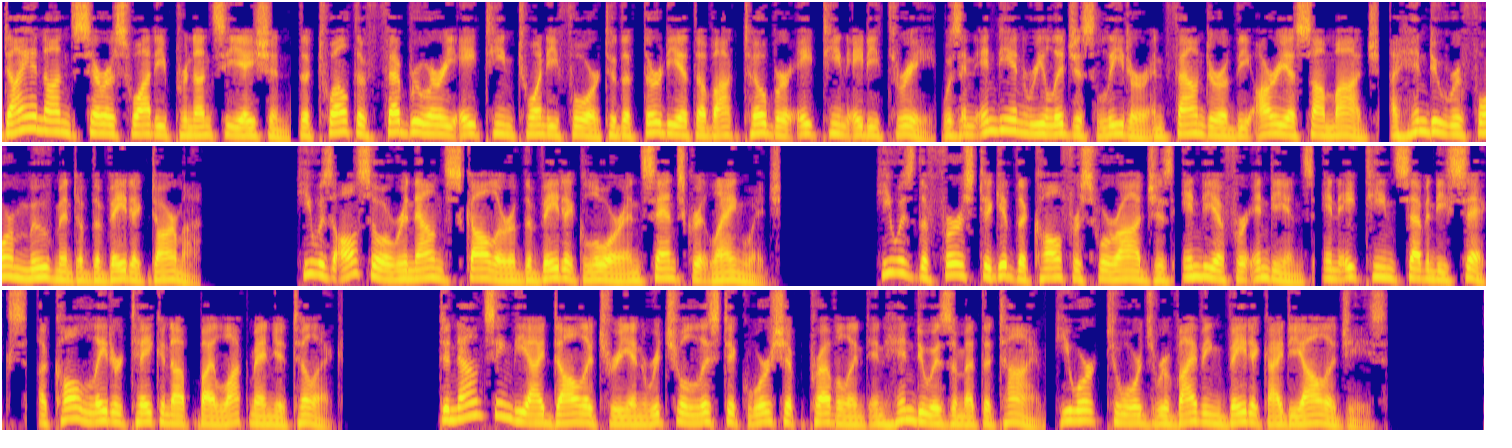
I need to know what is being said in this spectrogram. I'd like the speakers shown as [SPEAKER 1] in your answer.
[SPEAKER 1] Dayanand Saraswati pronunciation the 12th of February 1824 to the 30th of October 1883 was an Indian religious leader and founder of the Arya Samaj a Hindu reform movement of the Vedic Dharma. He was also a renowned scholar of the Vedic lore and Sanskrit language. He was the first to give the call for Swaraj as India for Indians in 1876 a call later taken up by Lokmanya Tilak Denouncing the idolatry and ritualistic worship prevalent in Hinduism at the time, he worked towards reviving Vedic ideologies.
